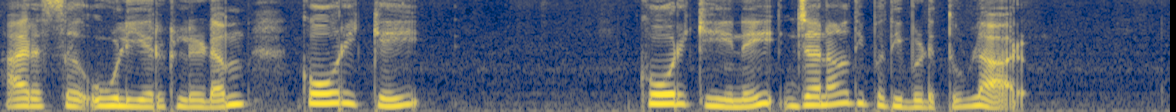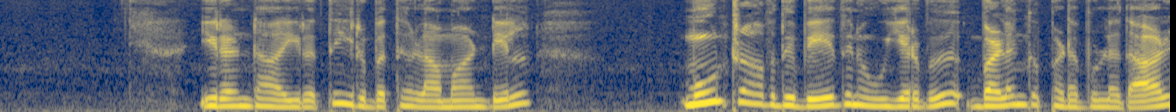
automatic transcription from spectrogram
அரச ஊழியர்களிடம் கோரிக்கை கோரிக்கையினை ஜனாதிபதி விடுத்துள்ளார். இரண்டாயிரத்தி இருபத்தேழாம் ஆண்டில் மூன்றாவது வேதன உயர்வு வழங்கப்படவுள்ளதால்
